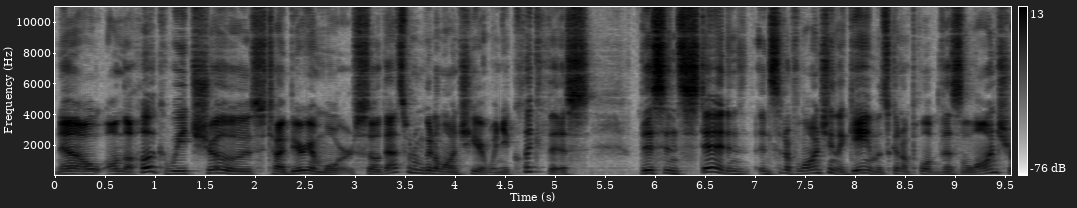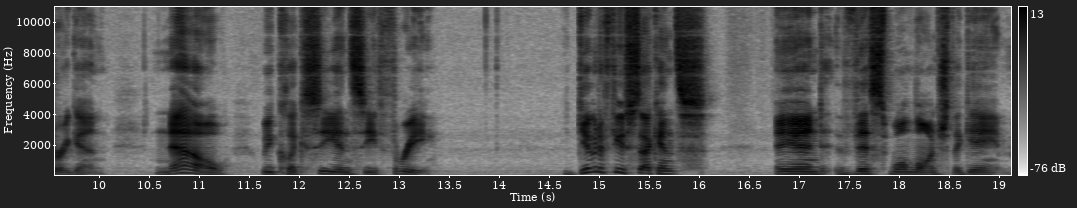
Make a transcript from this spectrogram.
Now, on the hook, we chose Tiberium Wars, so that's what I'm going to launch here. When you click this, this instead, in, instead of launching the game, it's going to pull up this launcher again. Now, we click CNC3. Give it a few seconds, and this will launch the game.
